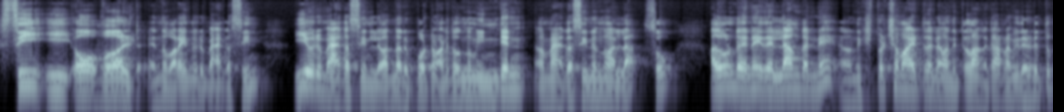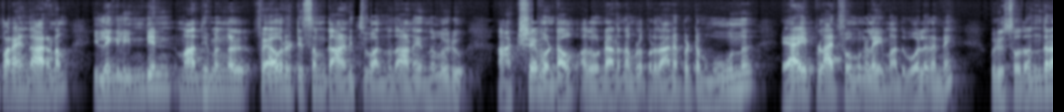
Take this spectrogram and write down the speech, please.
സിഇഒ വേൾഡ് എന്ന് പറയുന്ന ഒരു മാഗസിൻ ഈ ഒരു മാഗസീനിൽ വന്ന റിപ്പോർട്ടുമാണ് ഇതൊന്നും ഇന്ത്യൻ മാഗസീനൊന്നും അല്ല. സോ അതുകൊണ്ട് തന്നെ ഇതെല്ലാം തന്നെ നിഷ്പക്ഷമായിട്ട് തന്നെ വന്നിട്ടുള്ളതാണ്. കാരണം ഇത് എടുത്തു പറയാൻ കാരണം ഇല്ലെങ്കിൽ ഇന്ത്യൻ മാധ്യമങ്ങൾ ഫേവറിറ്റിസം കാണിച്ചു വന്നതാണ് എന്നുള്ളൊരു ആക്ഷേപം ഉണ്ടാവും. അതുകൊണ്ടാണ് നമ്മൾ പ്രധാനപ്പെട്ട മൂന്ന് എ ഐ പ്ലാറ്റ്ഫോമുകളെയും അതുപോലെ തന്നെ ഒരു സ്വതന്ത്ര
